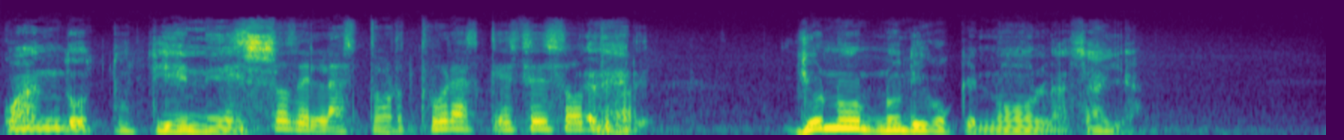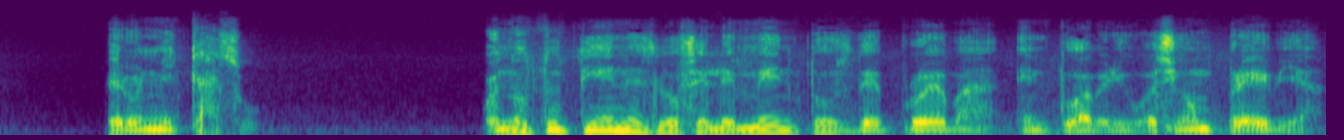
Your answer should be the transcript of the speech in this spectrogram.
cuando tú tienes... esto de las torturas, que ese es otro. A ver, yo no, no digo que no las haya, pero en mi caso, Cuando tú tienes los elementos de prueba en tu averiguación previa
